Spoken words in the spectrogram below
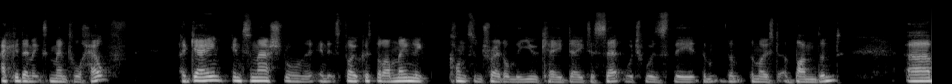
academics' mental health. Again, international in its focus, but I'll mainly concentrate on the UK data set, which was the, the, the, the most abundant. Uh,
